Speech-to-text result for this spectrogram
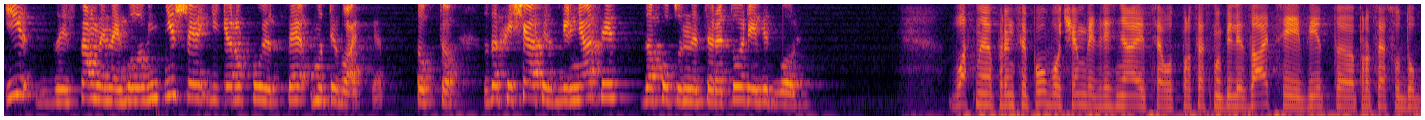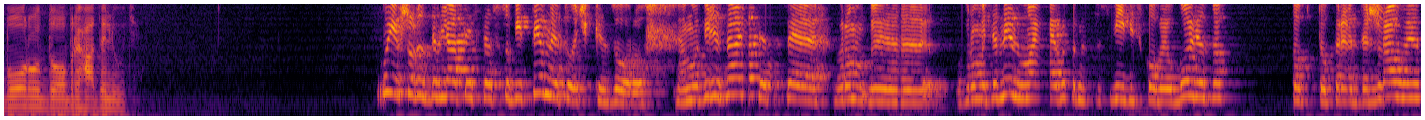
І саме найголовніше, я рахую, це мотивація. Тобто захищати, звільняти захоплені території від ворогів. Власне, принципово чим відрізняється от процес мобілізації від е, процесу добору до бригади людь? Ну, якщо роздивлятися з суб'єктивної точки зору, мобілізація це е, громадянин має виконати свій військовий обов'язок, тобто перед державою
